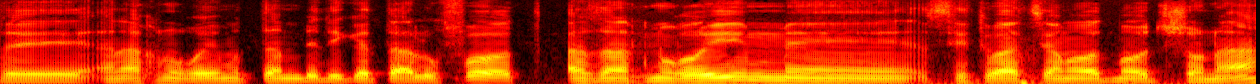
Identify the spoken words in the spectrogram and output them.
ואנחנו רואים אותם בליגת האלופות, אז אנחנו רואים uh, סיטואציה מאוד מאוד שונה.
